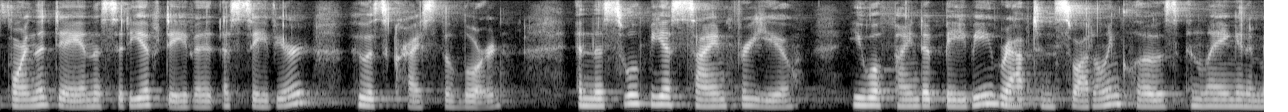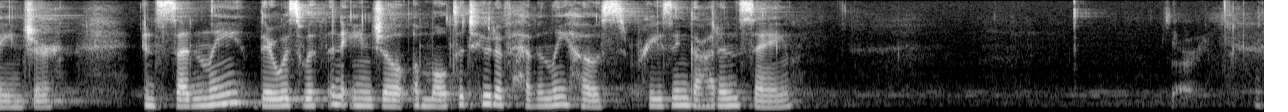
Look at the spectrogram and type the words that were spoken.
born the day in the city of David a Savior who is Christ the Lord. And this will be a sign for you. You will find a baby wrapped in swaddling clothes and laying in a manger. And suddenly there was with an angel a multitude of heavenly hosts praising God and saying, Sorry.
